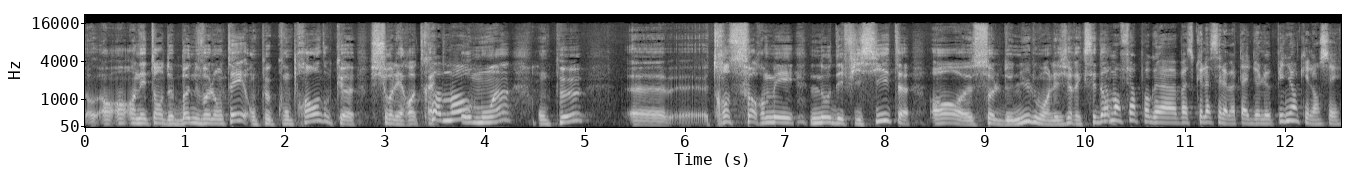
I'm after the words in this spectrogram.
en, en étant de bonne volonté, on peut comprendre que sur les retraites, Comment au moins, on peut euh, transformer nos déficits en euh, solde nul ou en léger excédent. Comment faire pour parce que là c'est la bataille de l'opinion qui est lancée.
